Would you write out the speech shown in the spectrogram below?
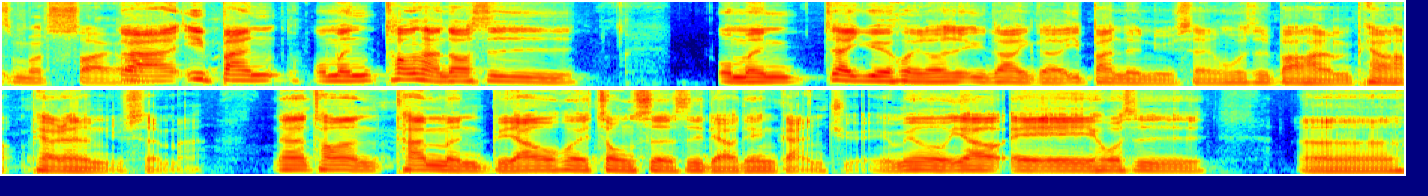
这么帅哦，对啊，一般我们通常都是我们在约会都是遇到一个一般的女生，或是包含漂漂亮的女生嘛。那通常他们比较会重视的是聊天感觉，有没有要 A A 或是呃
